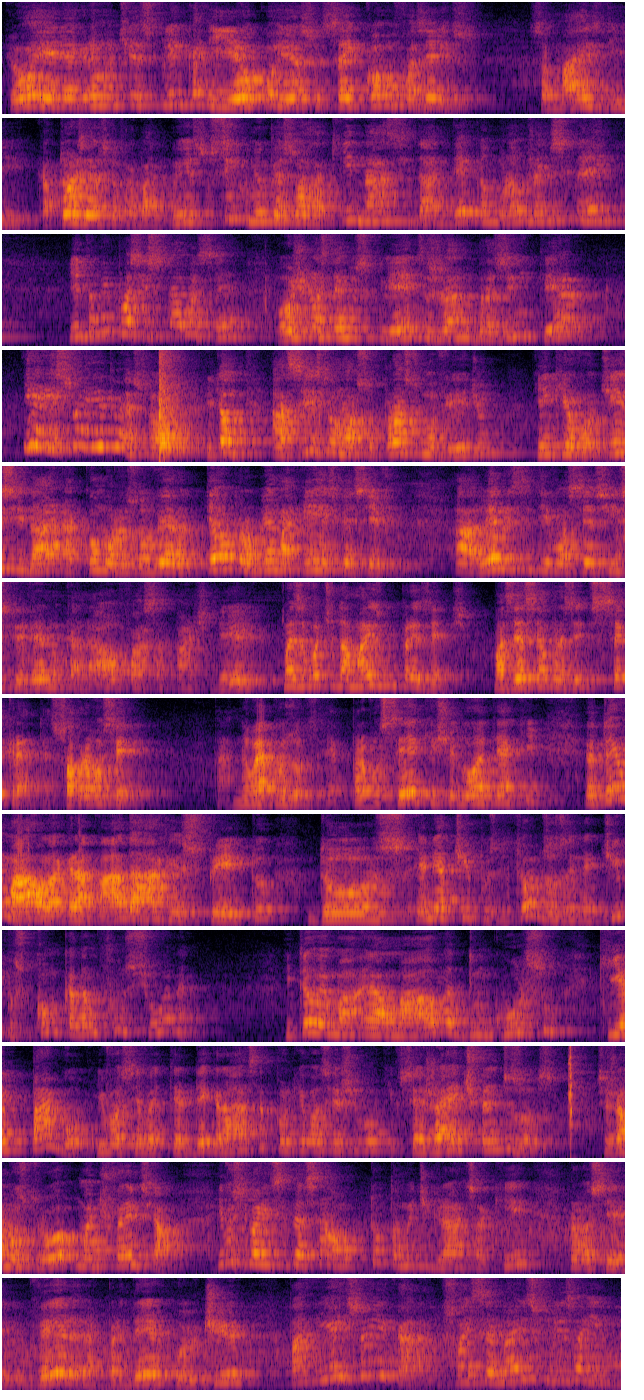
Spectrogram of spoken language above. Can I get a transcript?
O Enneagrama te explica e eu conheço, sei como fazer isso. São mais de 14 anos que eu trabalho com isso, 5 mil pessoas aqui na cidade de Camburão já ensinei. E também posso ensinar você. Hoje nós temos clientes já no Brasil inteiro. E é isso aí, pessoal. Então, assista o nosso próximo vídeo, em que eu vou te ensinar a como resolver o teu problema em específico. Ah, lembre-se de você se inscrever no canal, faça parte dele. Mas eu vou te dar mais um presente. Mas esse é um presente secreto, é só para você. Tá? Não é para os outros, é para você que chegou até aqui. Eu tenho uma aula gravada a respeito dos eneatipos, de todos os eneatipos, como cada um funciona. Então é uma, é uma aula de um curso que é pago e você vai ter de graça porque você chegou aqui. Você já é diferente dos outros. Você já mostrou uma diferencial. E você vai receber essa aula totalmente grátis aqui, para você ver, aprender, curtir, tá? E é isso aí, cara. Você vai ser mais feliz ainda.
